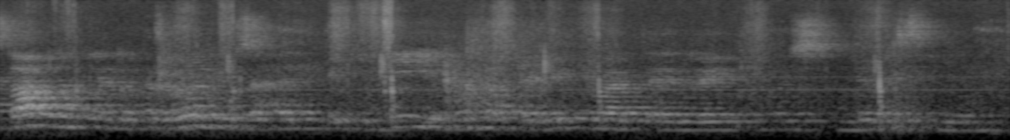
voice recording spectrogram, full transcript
ставлення до природи, взагалі такі дії можна прирівнювати до якихось диверсійних?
